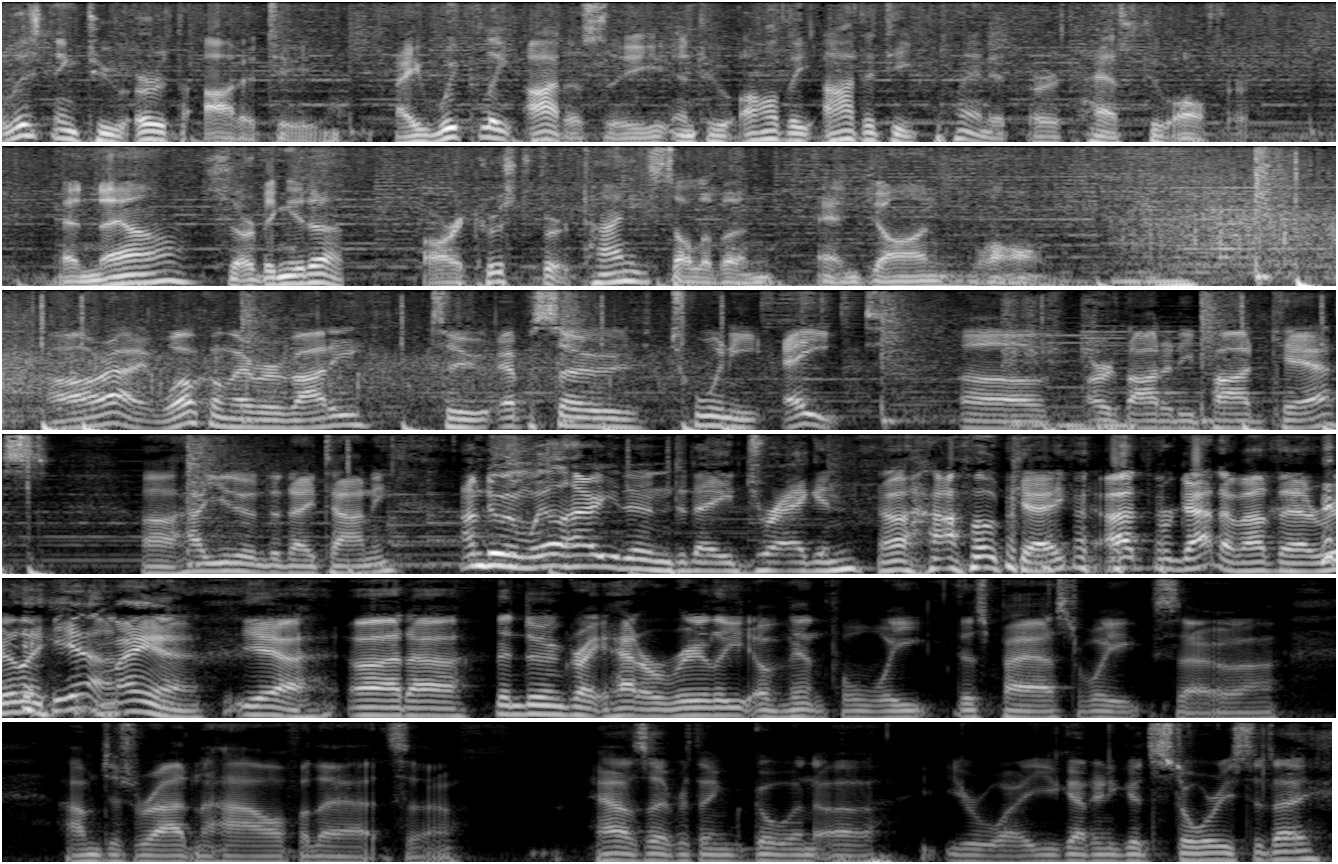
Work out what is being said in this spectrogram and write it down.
You're listening to Earth Oddity, a weekly odyssey into all the oddity planet Earth has to offer. And now, serving it up are Christopher Tiny Sullivan and John Long. All right, welcome everybody to episode 28 of Earth Oddity Podcast. Uh, how you doing today, Tiny? I'm doing well. How are you doing today, Dragon? Uh, I'm okay. I'd forgotten about that. Really? Yeah. man. Yeah, but uh, been doing great. Had a really eventful week this past week, so uh, I'm just riding the high off of that. So, how's everything going uh, your way? You got any good stories today?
